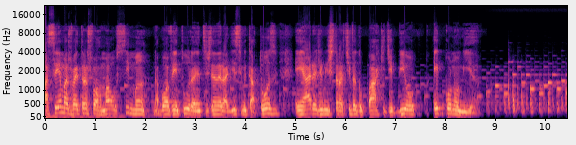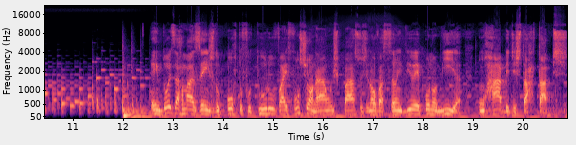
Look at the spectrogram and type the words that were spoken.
A SEMAS vai transformar o CIMAN, na Boa Ventura, entre Generalíssimo e 14, em área administrativa do Parque de Bioeconomia. Em dois armazéns do Porto Futuro vai funcionar um espaço de inovação em bioeconomia, um hub de startups.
